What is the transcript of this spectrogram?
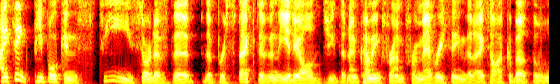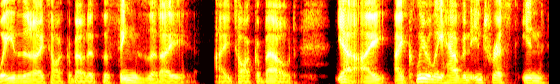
I think people can see sort of the the perspective and the ideology that I'm coming from from everything that I talk about, the way that I talk about it, the things that I I talk about. Yeah, I I clearly have an interest in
